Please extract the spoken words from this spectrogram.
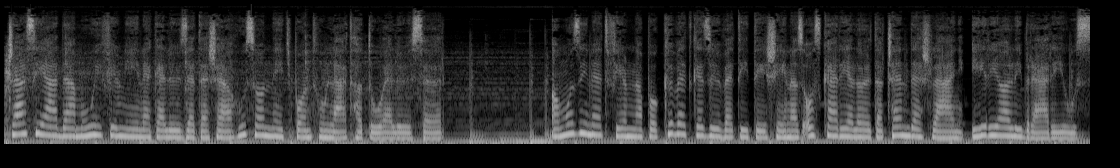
Császi Ádám új filmjének előzetese a 24.hu látható először. A Mozinet filmnapok következő vetítésén az Oscar jelölt a Csendes lány, írja a Librarius.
